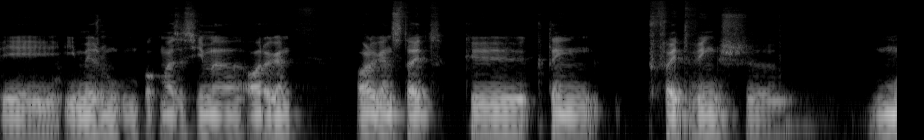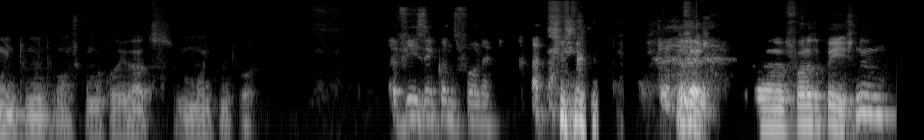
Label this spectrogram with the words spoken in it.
e, e mesmo um pouco mais acima Oregon, Oregon State, que, que tem feito vinhos muito, muito bons, com uma qualidade muito, muito boa. Avisem quando forem. uh, fora do país, não.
